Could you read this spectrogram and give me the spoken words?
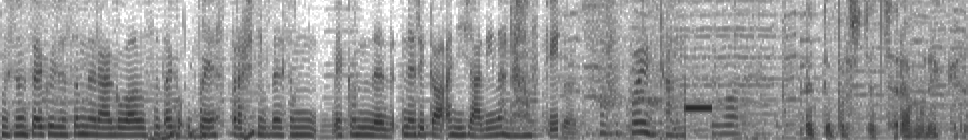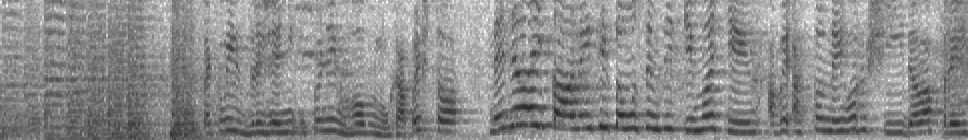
Myslím si, jako, že jsem nereagovala zase tak úplně strašně, protože jsem jako ne, neříkala ani žádný nadávky. Takový dam, ty vole. Je to prostě dcera Moniky. No. Takový zdržení úplně k hovnu, chápeš to? Nedělej to, nejdřív to musím vzít tímhletím, aby až to nejhorší dala pryč.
